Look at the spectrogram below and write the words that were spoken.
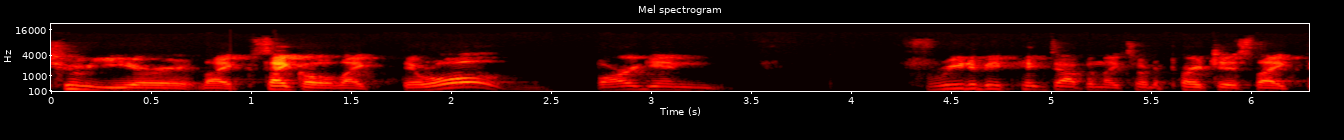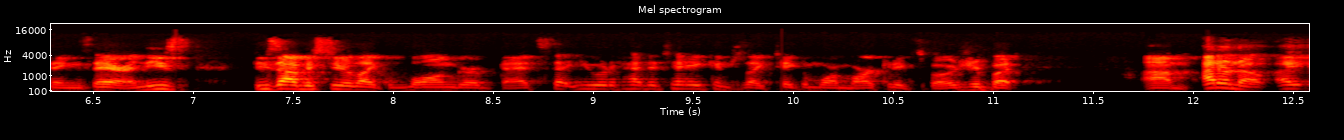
two year like cycle, like they were all bargain free to be picked up and like sort of purchase like things there. And these these obviously are like longer bets that you would have had to take and just like take a more market exposure. But um, I don't know. I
